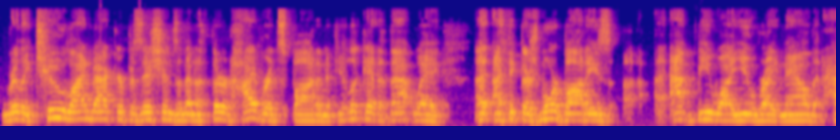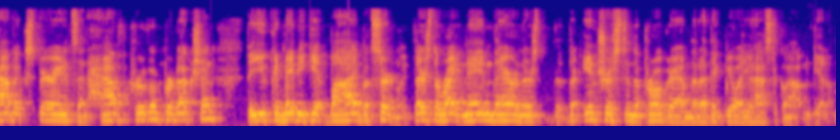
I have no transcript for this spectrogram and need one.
really two linebacker positions and then a third hybrid spot. And if you look at it that way, I, I, think there's more bodies uh, at BYU right now that have experience and have proven production that you could maybe get by. But certainly, there's the right name there and there's the, the interest in the program that I think BYU has to go out and get them.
